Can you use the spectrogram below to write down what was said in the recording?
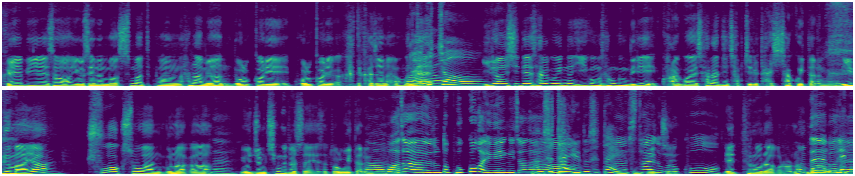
그에 비해서 요새는 뭐 스마트폰 하나면 놀거리, 볼거리가 가득하잖아요. 근데 맞아요. 그렇죠. 이런 시대에 살고 있는 2030들이 과거에 사라진 잡지를 다시 찾고 있다는 거예요. 이름하야 추억 소환 문화가 네. 요즘 친구들 사이에서 돌고 있다는 아, 거예요. 맞아요. 요즘 또 복고가 유행이잖아요. 아, 스타일도 스타일도. 네, 스타일도 그렇지. 그렇고 레트로라 그러나 네, 뭐라? 레트로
